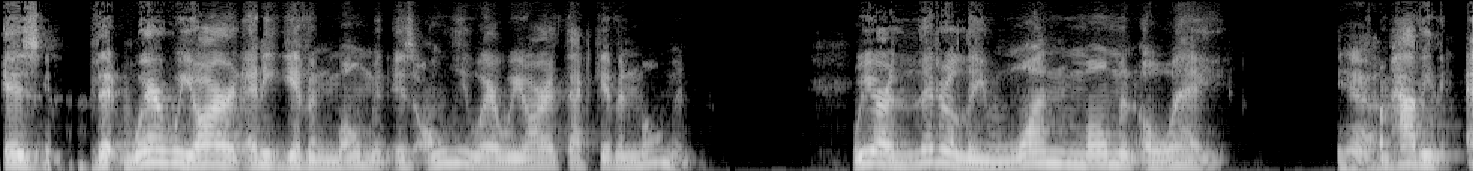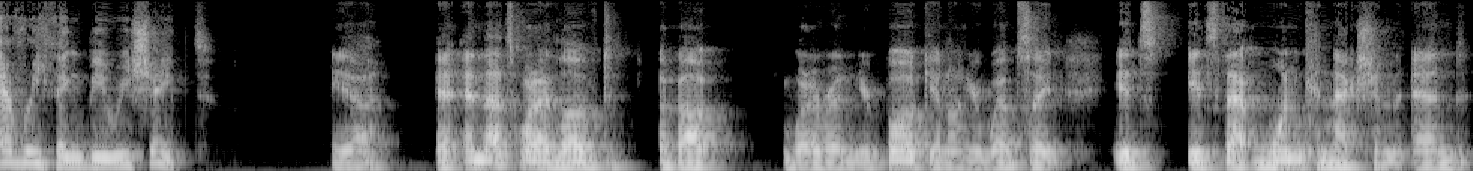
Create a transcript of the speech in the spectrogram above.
is that where we are at any given moment is only where we are at that given moment. We are literally one moment away yeah. from having everything be reshaped. Yeah. And, and that's what I loved about what I read in your book and on your website. It's it's that one connection. And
